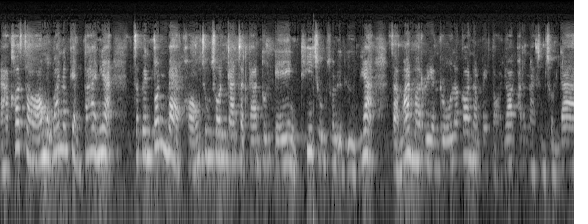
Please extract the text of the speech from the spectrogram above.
นะคะข้อ 2 หมู่บ้านน้ำแข็งใต้เนี่ยจะเป็นต้นแบบของชุมชนการจัดการตนเอง ที่ชุมชนอื่นๆเนี่ยสามารถมาเรียนรู้แล้วก็นำไปต่อยอดพัฒนาชุมชนได้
